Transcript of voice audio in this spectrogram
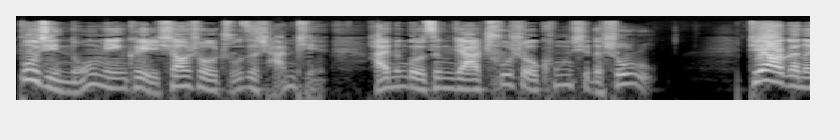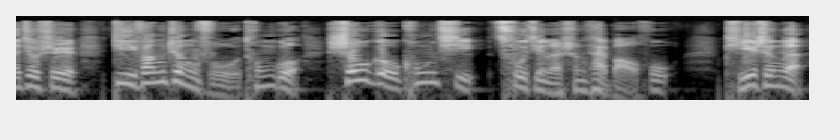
不仅农民可以销售竹子产品，还能够增加出售空气的收入。第二个呢，就是地方政府通过收购空气，促进了生态保护，提升了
